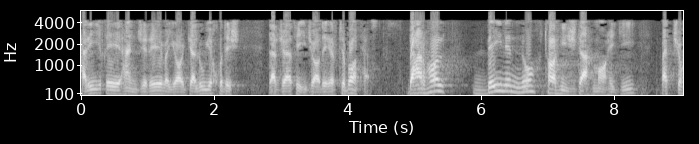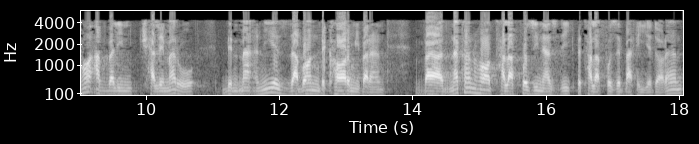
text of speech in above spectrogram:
طریق هنجره و یا گلوی خودش در جهت ایجاد ارتباط هست. به هر حال بین 9 تا 18 ماهگی بچه ها اولین کلمه رو به معنی زبان به کار می‌برند و نه تنها تلفظی نزدیک به تلفظ بقیه دارند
